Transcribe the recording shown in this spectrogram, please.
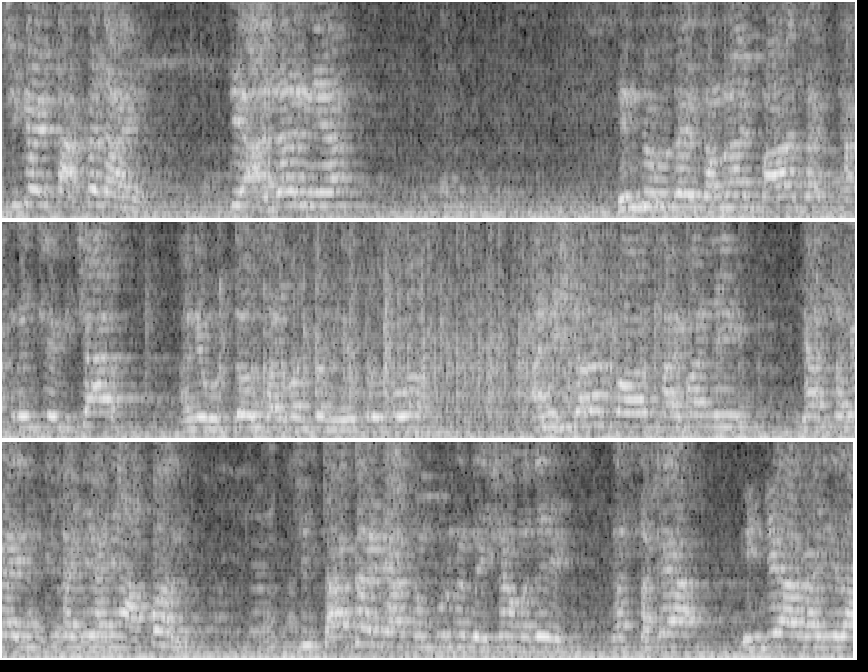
जी काही ताकद आहे ती आदरणीय हिंदू हृदय सम्राट बाळासाहेब ठाकरेंचे विचार आणि उद्धव साहेबांचं नेतृत्व आणि शरद पवार साहेबांनी या सगळ्या युतीसाठी आणि आपण जी ताकद या संपूर्ण देशामध्ये या सगळ्या इंडिया आघाडीला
